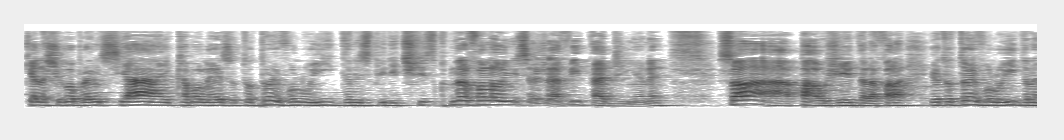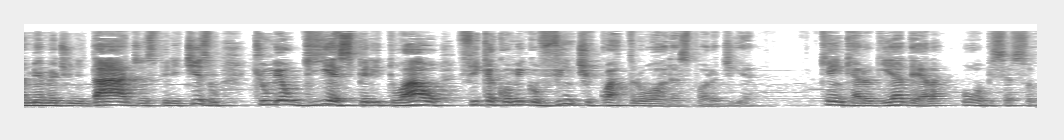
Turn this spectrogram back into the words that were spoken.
que ela chegou para mim e disse: Ai, Camolés, eu tô tão evoluída no Espiritismo. Quando ela falou isso, eu já vi, tadinha, né? Só a, o jeito dela falar: Eu tô tão evoluída na minha mediunidade, no Espiritismo, que o meu guia espiritual fica comigo 24 horas por dia. Quem que era o guia dela? O obsessor.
